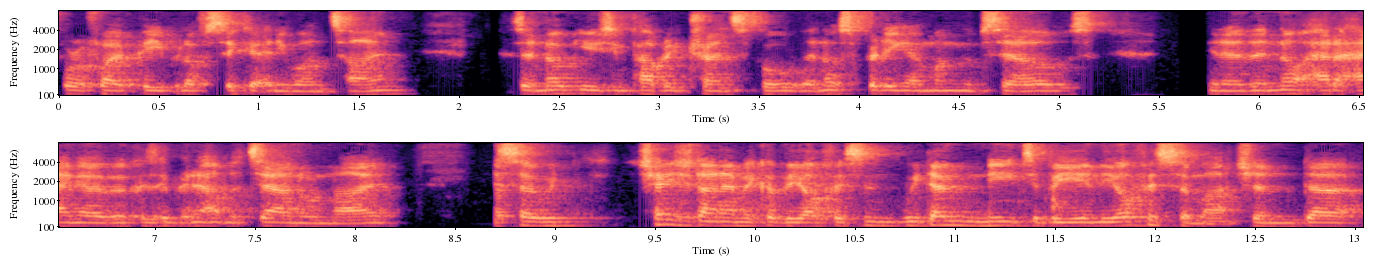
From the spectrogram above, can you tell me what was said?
four or five people off sick at any one time. They're not using public transport. They're not spreading it among themselves. You know, they're not had a hangover because they've been out in the town all night. So we changed the dynamic of the office, and we don't need to be in the office so much. And uh,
